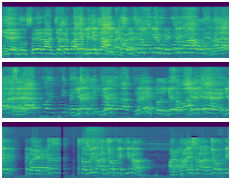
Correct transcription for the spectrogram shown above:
मुझे दूसरे राज्यों के बारे में नहीं जानना है सर। की मीटिंग में उठाया है आपको इतनी ये ये क्यों हो जाती है नहीं तो ये ये ये बैठक सभी राज्यों की थी ना 28 राज्यों की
